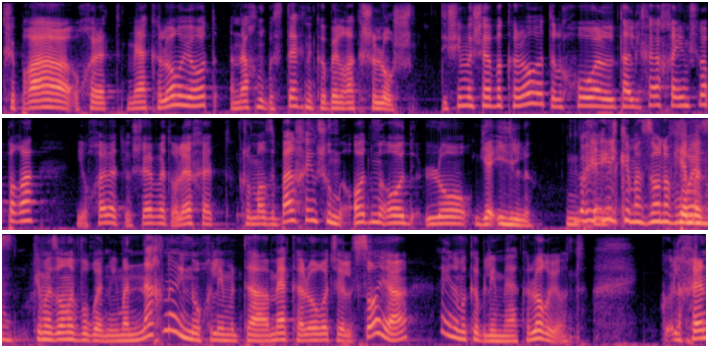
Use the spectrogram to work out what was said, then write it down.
כשפרה אוכלת 100 קלוריות, אנחנו בסטייק נקבל רק 3. 97 קלוריות הלכו על תהליכי החיים של הפרה. היא אוכלת, יושבת, הולכת. כלומר, זה בעל חיים שהוא מאוד מאוד לא יעיל. לא יעיל כמזון עבורנו. כמז, כמזון עבורנו. אם אנחנו היינו אוכלים את ה-100 קלוריות של סויה, היינו מקבלים 100 קלוריות. לכן,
